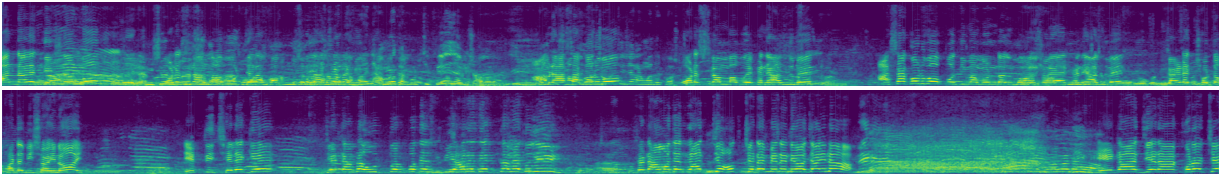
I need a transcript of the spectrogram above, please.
আর নাহলে তিন নম্বর পরেশরাম বাবুর যারা আছে আমরা আশা করব পরেশরাম বাবু এখানে আসবেন। আশা করব প্রতিমা মণ্ডল মহাশয় এখানে আসবেন। কারণ এটা ছোটখাটো বিষয় নয়। একটি ছেলেকে যেটা আমরা উত্তরপ্রদেশ বিহারে দেখতাম এতদিন সেটা আমাদের রাজ্যে হচ্ছে এটা মেনে নেওয়া যায় না। এটা যারা করেছে,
